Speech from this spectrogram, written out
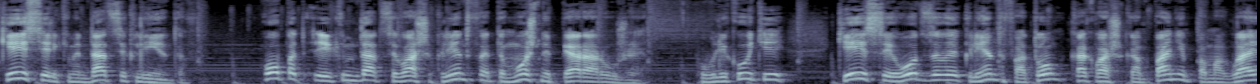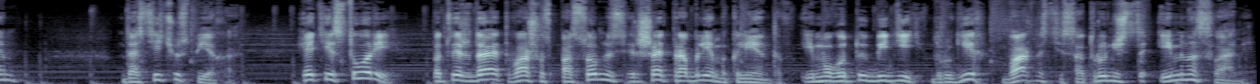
Кейсы и рекомендации клиентов. Опыт и рекомендации ваших клиентов – это мощное пиар-оружие. Публикуйте кейсы и отзывы клиентов о том, как ваша компания помогла им достичь успеха. Эти истории подтверждают вашу способность решать проблемы клиентов и могут убедить других в важности сотрудничества именно с вами.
